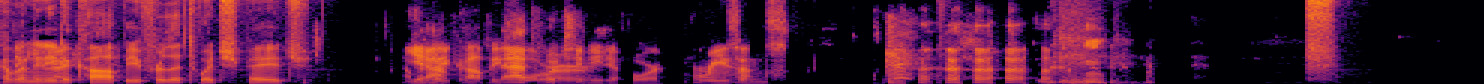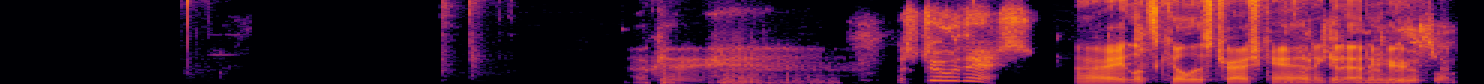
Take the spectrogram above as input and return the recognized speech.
I I'm gonna need a copy for the Twitch page. I'm yeah, need a copy that's for what you need it for. reasons. Okay. Let's do this. All right, let's kill this trash can no, and get out of here. This one.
